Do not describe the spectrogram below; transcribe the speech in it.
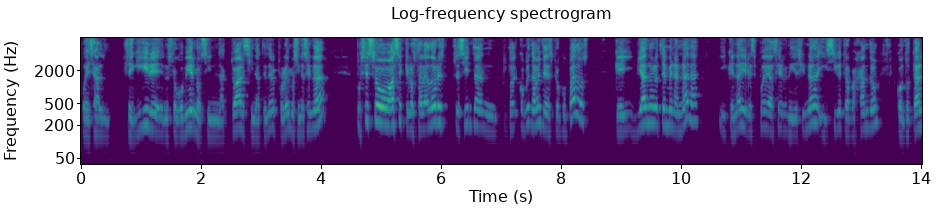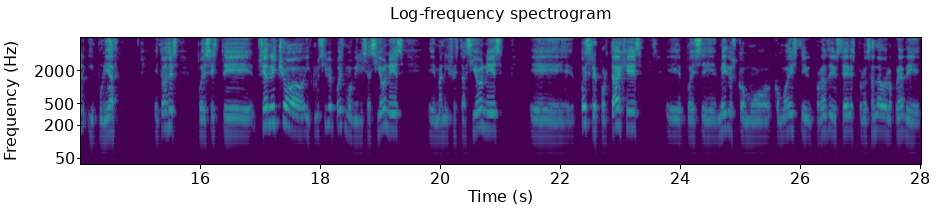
pues al seguir eh, nuestro gobierno sin actuar, sin atender el problema, sin hacer nada, pues eso hace que los taladores se sientan completamente despreocupados, que ya no le temen a nada y que nadie les puede hacer ni decir nada y sigue trabajando con total impunidad. Entonces, pues este, se han hecho inclusive pues movilizaciones, eh, manifestaciones, eh, pues reportajes, eh, pues eh, medios como, como este, importante de ustedes, pues nos han dado la oportunidad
